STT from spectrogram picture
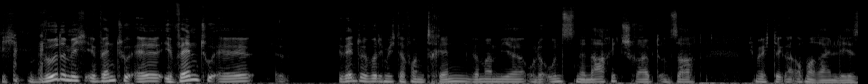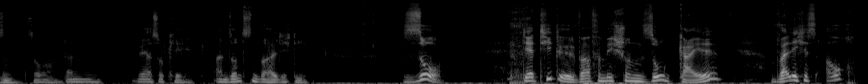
Ich würde mich eventuell, eventuell, eventuell würde ich mich davon trennen, wenn man mir oder uns eine Nachricht schreibt und sagt, ich möchte auch mal reinlesen. So, dann wäre es okay. Ansonsten behalte ich die. So, der Titel war für mich schon so geil, weil ich es auch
